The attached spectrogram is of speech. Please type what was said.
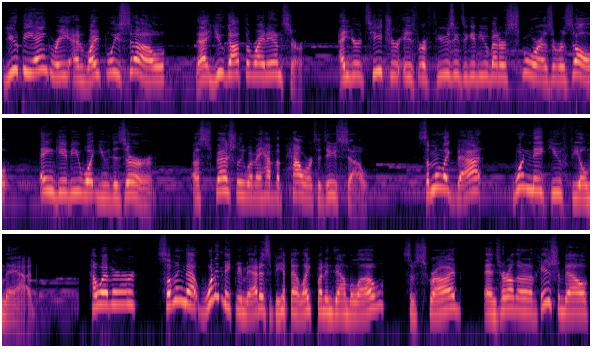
You'd be angry, and rightfully so, that you got the right answer, and your teacher is refusing to give you a better score as a result and give you what you deserve, especially when they have the power to do so. Something like that would make you feel mad. However, something that wouldn't make me mad is if you hit that like button down below subscribe, and turn on the notification bell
